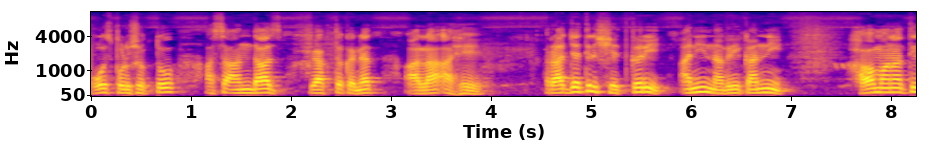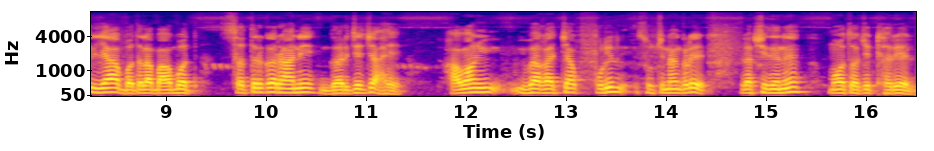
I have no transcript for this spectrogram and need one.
पाऊस पडू शकतो असा अंदाज व्यक्त करण्यात आला आहे. राज्यातील शेतकरी आणि नागरिकांनी हवामानातील या बदलाबाबत सतर्क राहणे गरजेचे आहे. हवामान विभागाच्या पुढील सूचनांकडे लक्ष देणे महत्त्वाचे ठरेल.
